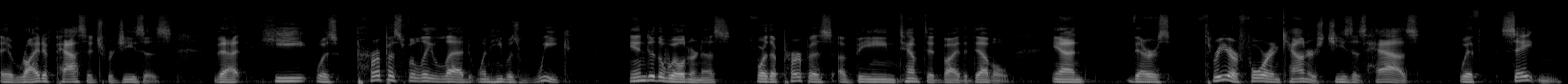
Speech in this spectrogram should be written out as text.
a rite of passage for Jesus that he was purposefully led when he was weak into the wilderness for the purpose of being tempted by the devil. And there's three or four encounters Jesus has with Satan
